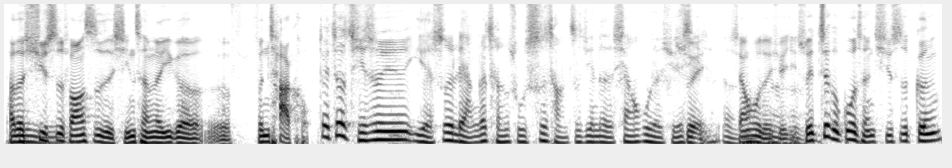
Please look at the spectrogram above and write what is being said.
它的叙事方式形成了一个呃分岔口。对，这其实也是两个成熟市场之间的相互的学对习，，嗯相互的学习，所以这个过程其实跟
